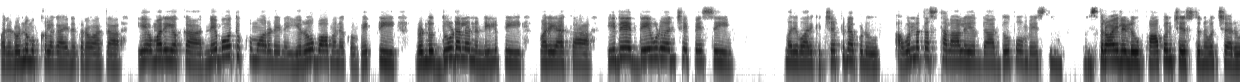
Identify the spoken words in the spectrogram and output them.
మరి రెండు ముక్కలుగా అయిన తర్వాత మరి యొక్క నెబోతు కుమారుడైన ఎరోబామ్ అనే ఒక వ్యక్తి రెండు దూడలను నిలిపి మరి యొక్క ఇదే దేవుడు అని చెప్పేసి మరి వారికి చెప్పినప్పుడు ఉన్నత స్థలాల యొద్ద ధూపం వేస్తూ ఇస్రాయిలు పాపం చేస్తూనే వచ్చారు.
